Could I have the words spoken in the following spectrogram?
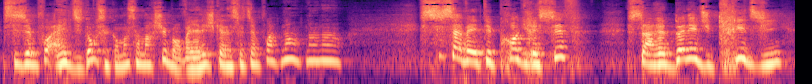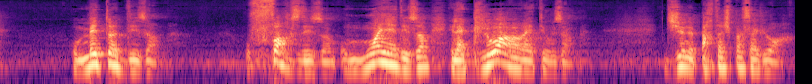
sixième fois. Hey, dis donc, ça commence à marcher. Bon, on va y aller jusqu'à la septième fois. Non, non, non. Si ça avait été progressif, ça aurait donné du crédit aux méthodes des hommes, aux forces des hommes, aux moyens des hommes, et la gloire aurait été aux hommes. Dieu ne partage pas sa gloire.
